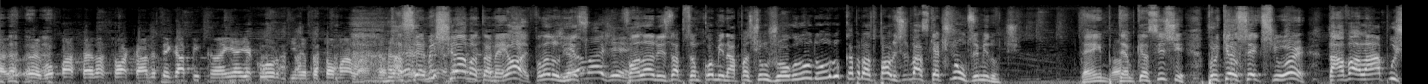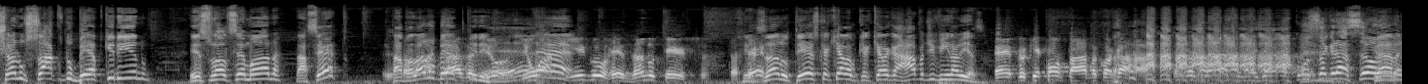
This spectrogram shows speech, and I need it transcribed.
ah, eu, eu vou passar na sua casa pegar a picanha e a cloroquina pra tomar lá. Tá certo, me chama também. Ó, falando Chama nisso, falando nisso, nós precisamos combinar pra assistir um jogo do, do- do Campeonato Paulista de Basquete juntos, hein, Minute? Tem, temos que assistir. Porque eu sei que o senhor tava lá puxando o saco do Beto Quirino esse final de semana, tá certo? Tava lá no Beto Quirino. De um, de um É, amigo rezando o terço, tá certo? rezando o texto com aquela, com aquela garrafa de vinho na mesa. É, porque contava com a garrafa. Mas é a consagração, né, Cara,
